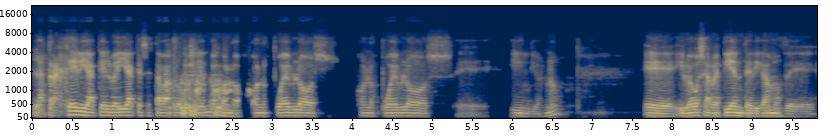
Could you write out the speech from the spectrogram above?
la tragedia que él veía que se estaba produciendo con los, con los pueblos, con los pueblos eh, indios, ¿no? Eh, y luego se arrepiente, digamos, de,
